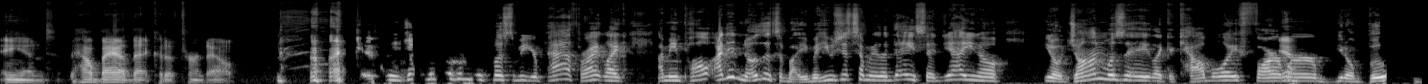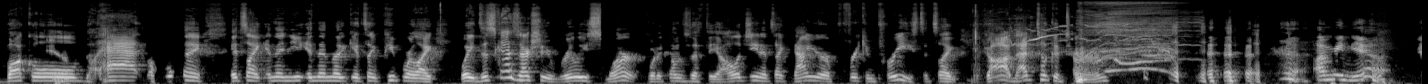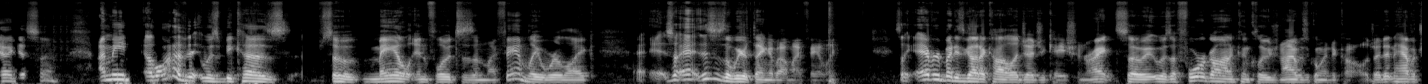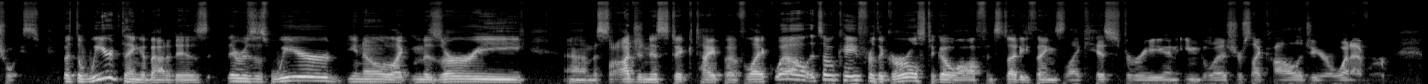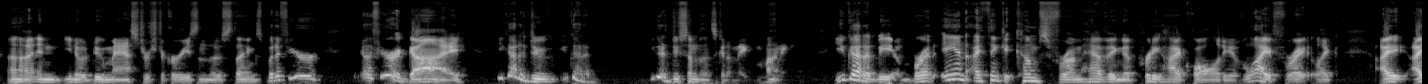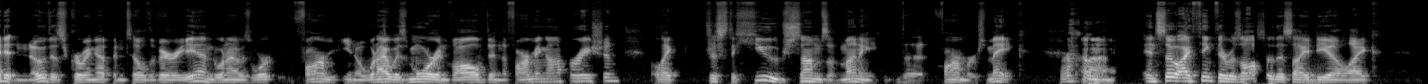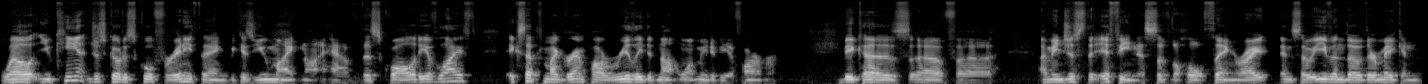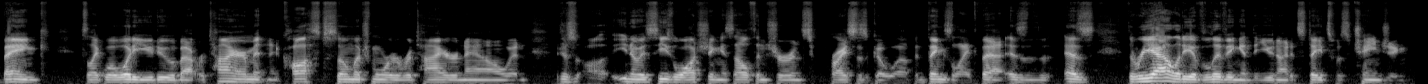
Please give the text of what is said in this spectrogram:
and how bad that could have turned out. like if, I mean, John, wasn't supposed to be your path, right? Like, I mean, Paul, I didn't know this about you, but he was just telling me the other day. He said, "Yeah, you know, you know, John was a like a cowboy farmer, yeah. you know, boot buckle, yeah. hat, the thing. It's like, and then you, and then like, it's like people are like, wait, this guy's actually really smart when it comes to theology. And it's like, now you're a freaking priest. It's like, God, that took a turn. I mean, yeah, yeah, I guess so. I mean, a lot of it was because so male influences in my family were like, eh, so eh, this is the weird thing about my family it's like everybody's got a college education, right? So it was a foregone conclusion I was going to college. I didn't have a choice. But the weird thing about it is there was this weird, you know, like Missouri uh, misogynistic type of like, well, it's okay for the girls to go off and study things like history and English or psychology or whatever, uh, and you know, do master's degrees in those things. But if you're, you know, if you're a guy, you got to do, you got to, you got to do something that's going to make money you got to be a Brett. And I think it comes from having a pretty high quality of life, right? Like, I, I didn't know this growing up until the very end when I was work farm, you know, when I was more involved in the farming operation, like just the huge sums of money that farmers make. uh, and so I think there was also this idea like, well, you can't just go to school for anything because you might not have this quality of life. Except my grandpa really did not want me to be a farmer because of uh, I mean just the iffiness of the whole thing, right? And so even though they're making bank, it's like, well, what do you do about retirement? And it costs so much more to retire now, and just uh, you know, as he's watching his health insurance prices go up and things like that, as the, as the reality of living in the United States was changing,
